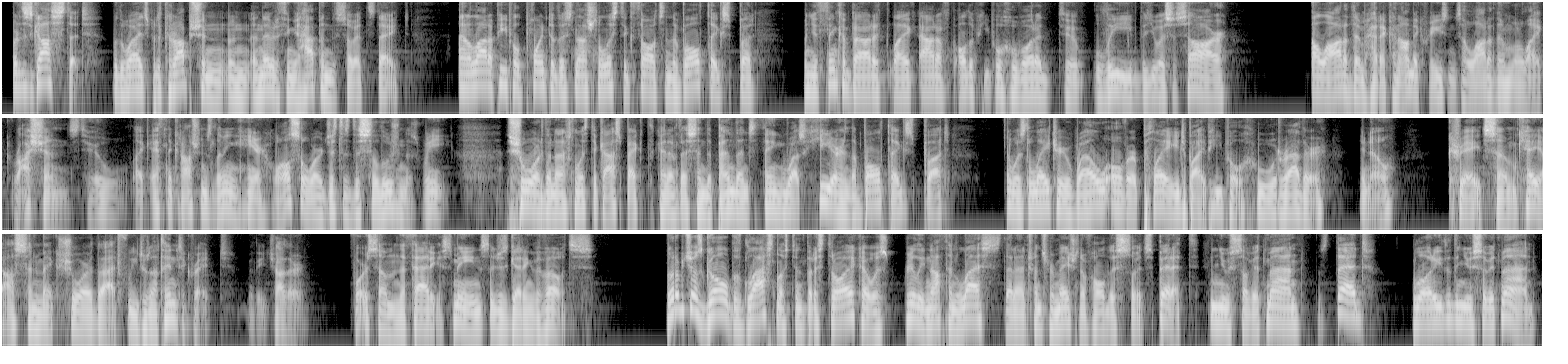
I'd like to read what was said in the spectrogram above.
were disgusted with widespread corruption and, and everything that happened in the Soviet state. And a lot of people point to this nationalistic thoughts in the Baltics, but when you think about it, like out of all the people who voted to leave the USSR, a lot of them had economic reasons. A lot of them were like Russians too, like ethnic Russians living here, who also were just as disillusioned as we. Sure, the nationalistic aspect, kind of this independence thing, was here in the Baltics, but it was later well overplayed by people who would rather, you know, create some chaos and make sure that we do not integrate with each other for some nefarious means, such as getting the votes. Gorbachev's goal with Glasnost and Perestroika was really nothing less than a transformation of all this Soviet spirit. The new Soviet man was dead. Glory to the new Soviet man.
